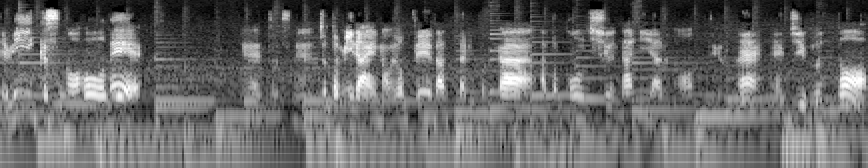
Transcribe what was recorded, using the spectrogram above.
で、Weeks の方で、えっ、とですね、ちょっと未来の予定だったりとか、あと今週何やるのっていうのね、自分の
